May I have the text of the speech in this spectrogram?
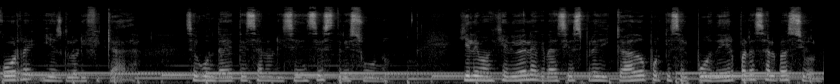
corre y es glorificada. Segunda de Tesalonicenses 3:1. Y el Evangelio de la Gracia es predicado porque es el poder para salvación.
